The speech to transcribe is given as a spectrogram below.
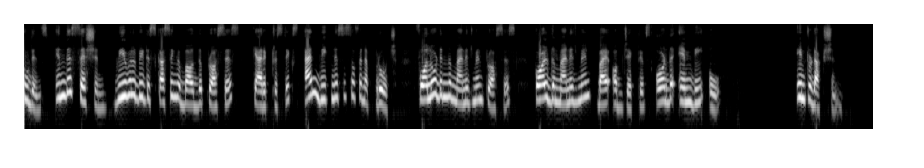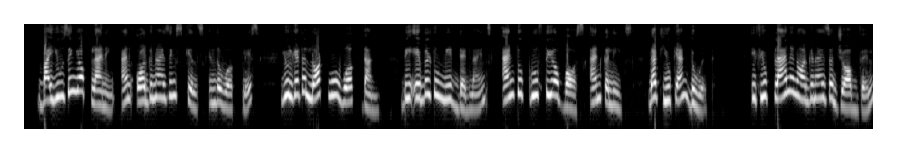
Students, in this session, we will be discussing about the process, characteristics and weaknesses of an approach followed in the management process called the Management by Objectives or the MBO. Introduction By using your planning and organizing skills in the workplace, you will get a lot more work done, be able to meet deadlines and to prove to your boss and colleagues that you can do it. If you plan and organize a job well,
